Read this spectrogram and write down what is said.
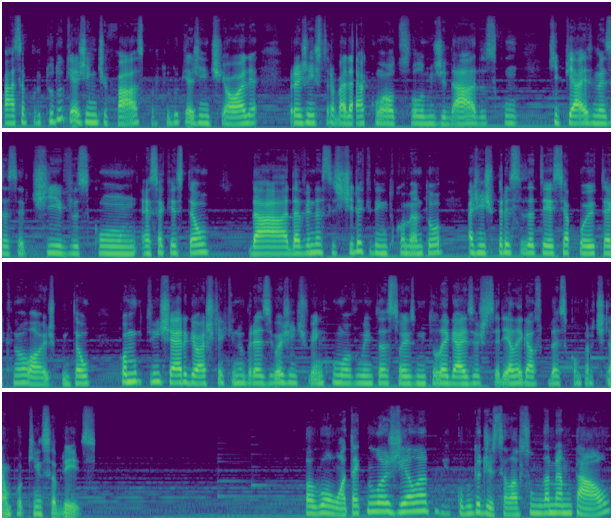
passa por tudo que a gente faz, por tudo que a gente olha, para a gente trabalhar com altos volumes de dados, com KPIs mais assertivos, com essa questão da, da venda assistida que dentro comentou, a gente precisa ter esse apoio tecnológico. Então, como tu enxerga? Eu acho que aqui no Brasil a gente vem com movimentações muito legais. Eu acho que seria legal se pudesse compartilhar um pouquinho sobre isso. Bom, a tecnologia, ela, como tu disse, ela é fundamental.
